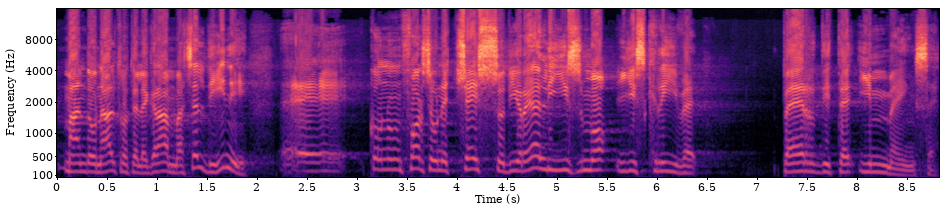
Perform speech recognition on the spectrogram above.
manda un altro telegramma a Cialdini e con un, forse un eccesso di realismo gli scrive perdite immense,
